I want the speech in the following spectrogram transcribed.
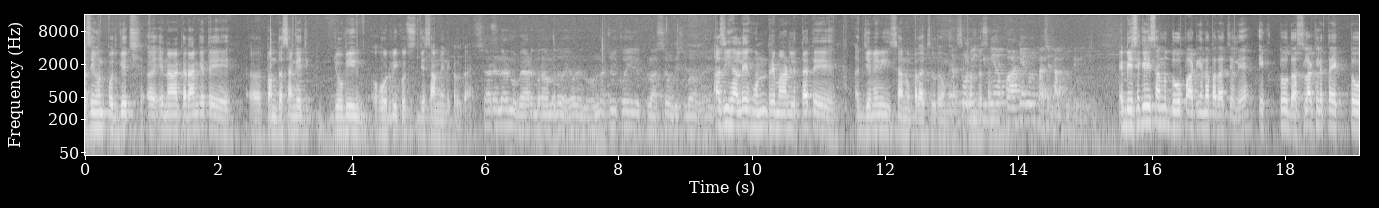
ਅਸੀਂ ਹੁਣ ਪੁੱਛਗਿੱਛ ਅ, ਇਹਨਾਂ ਨਾਲ ਕਰਾਂਗੇ ਤੇ ਅ, ਤੁਹਾਨੂੰ ਦੱਸਾਂਗੇ ਜ- ਜੋ ਵੀ ਹੋਰ ਵੀ ਕੁਝ ਜੇ ਸਾਹਮਣੇ ਨਿਕਲਦਾ ਹੈ। ਸਾਡੇ ਨਾਲ ਮੋਬਾਈਲ ਬਰਾਮਦ ਹੋਏ ਹੋਣੇ ਨੇ ਉਹਨਾਂ 'ਚ ਵੀ ਕੋਈ ਖੁਲਾਸੇ ਹੋਣ ਦੀ ਸੰਭਾਵਨਾ ਹੈ? ਅਸੀਂ ਹਾਲੇ ਹੁਣ ਰਿਮਾਂਡ ਲਿੱਤਾ ਤੇ ਜਿਵੇਂ ਵੀ ਸਾਨੂੰ ਪਤਾ ਚੱਲਦਾ ਉਵੇਂ ਅਸੀਂ ਤੁਹਾਨੂੰ ਟੋਟਲ ਕਿੰਨੀਆਂ ਦੱਸਾਂਗੇ। ਪਾਰਟੀਆਂ ਕੋਲ ਪੈਸੇ ਠੱਗ ਚੁੱਕੇ ਨੇ ਜੀ? ਇਹ ਬੇਸਿਕਲੀ ਸਾਨੂੰ ਦੋ ਪਾਰਟੀਆਂ ਦਾ ਪਤਾ ਚੱਲਿਆ ਇੱਕ ਤੋਂ 10 ਲੱਖ ਲਿੱਤਾ ਇੱਕ ਤੋਂ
